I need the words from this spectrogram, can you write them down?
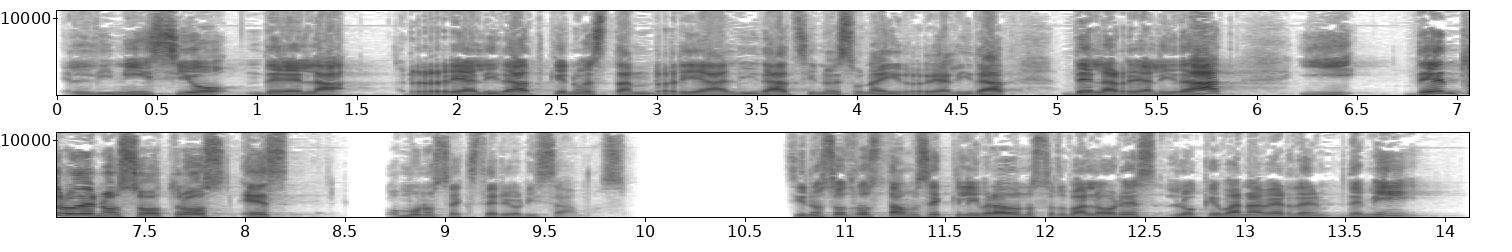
el inicio de la realidad, que no es tan realidad, sino es una irrealidad de la realidad, y dentro de nosotros es cómo nos exteriorizamos. Si nosotros estamos equilibrados en nuestros valores, lo que van a ver de, de mí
